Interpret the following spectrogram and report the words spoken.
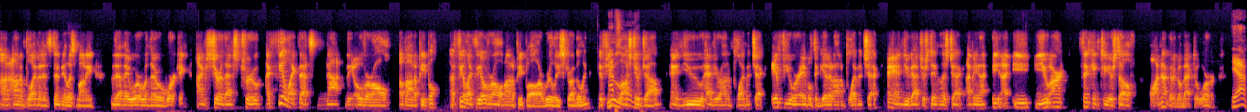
on unemployment and stimulus money than they were when they were working. I'm sure that's true. I feel like that's not the overall amount of people. I feel like the overall amount of people are really struggling. If you lost your job and you have your unemployment check, if you were able to get an unemployment check and you got your stimulus check, I mean, I, I, you, aren't thinking to yourself, "Oh, I'm not going to go back to work." Yeah.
